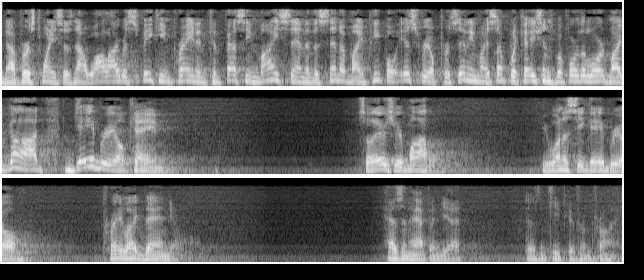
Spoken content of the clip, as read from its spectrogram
Now, verse 20 says, Now while I was speaking, praying, and confessing my sin and the sin of my people Israel, presenting my supplications before the Lord my God, Gabriel came. So there's your model. You want to see Gabriel, pray like Daniel. Hasn't happened yet. Doesn't keep you from trying.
